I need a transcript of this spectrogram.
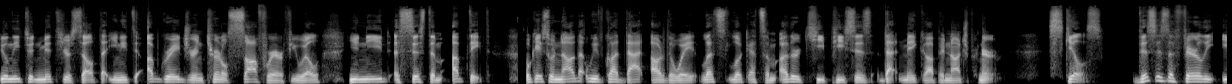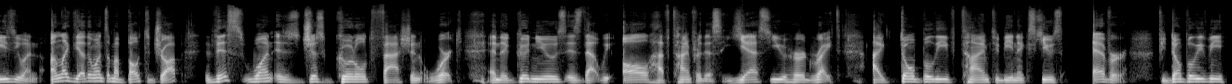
you'll need to admit to yourself that you need to upgrade your internal software, if you will. You need a system update. Okay, so now that we've got that out of the way, let's look at some other key pieces that make up an entrepreneur skills. This is a fairly easy one. Unlike the other ones I'm about to drop, this one is just good old fashioned work. And the good news is that we all have time for this. Yes, you heard right. I don't believe time to be an excuse ever. If you don't believe me,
